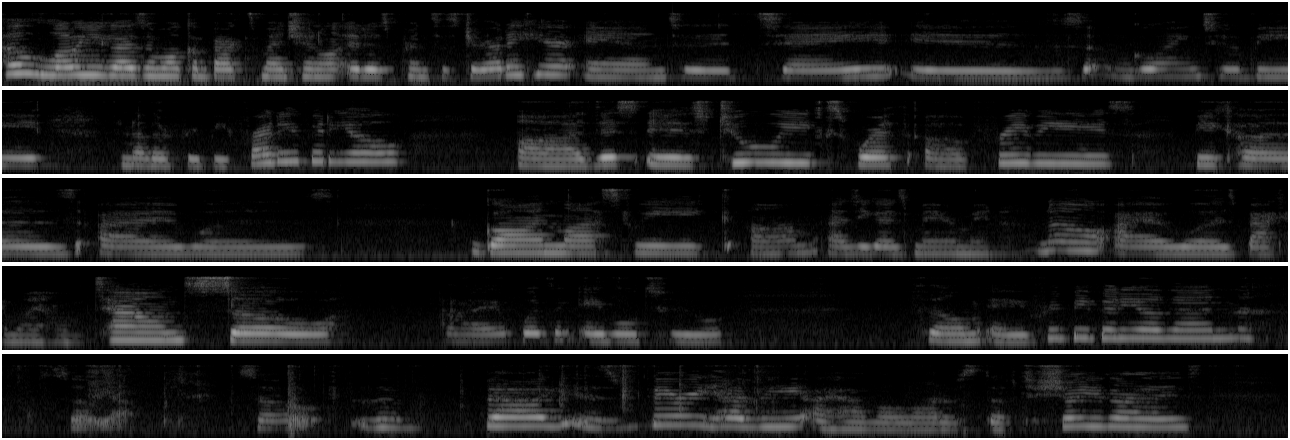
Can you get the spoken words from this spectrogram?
Hello you guys and welcome back to my channel. It is Princess Doretta here and today is going to be another Freebie Friday video. Uh, this is two weeks worth of freebies because I was gone last week. Um, as you guys may or may not know, I was back in my hometown so I wasn't able to film a freebie video then. So yeah. So the bag is very heavy. I have a lot of stuff to show you guys.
